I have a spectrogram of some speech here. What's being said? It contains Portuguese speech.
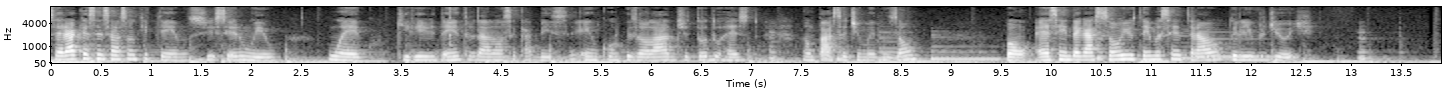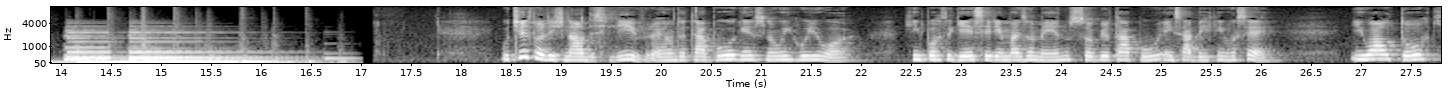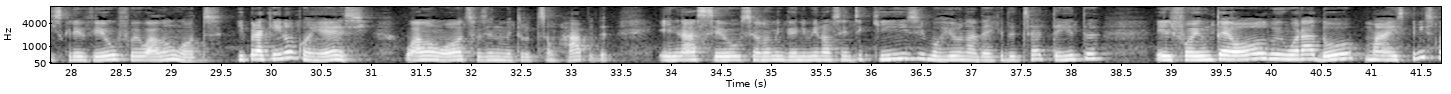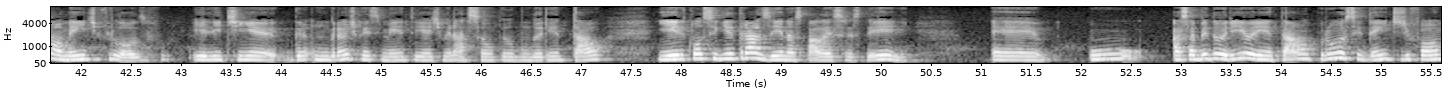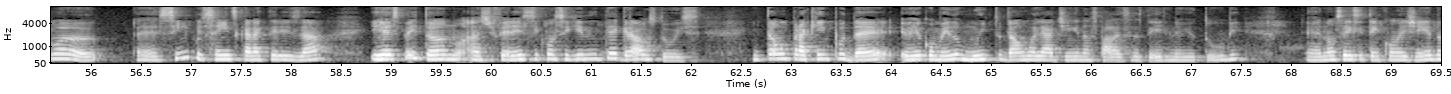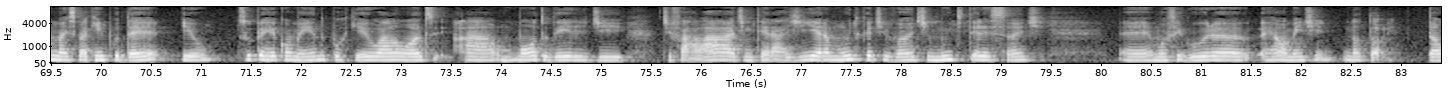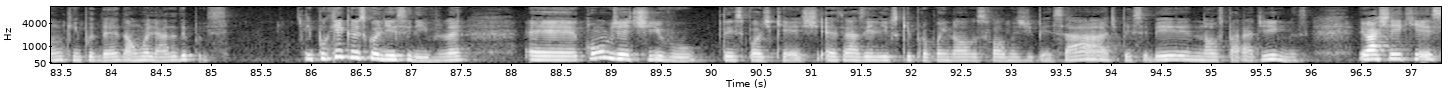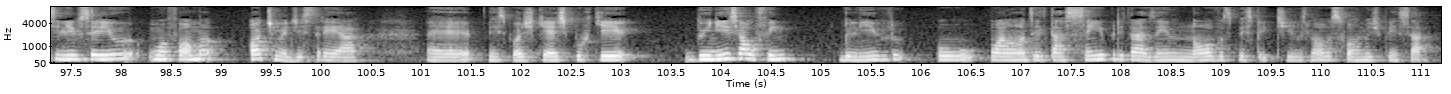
Será que a sensação que temos de ser um eu, um ego, que vive dentro da nossa cabeça em um corpo isolado de todo o resto, não passa de uma ilusão? Bom, essa é a indagação e o tema central do livro de hoje. O título original desse livro é On the Taboo Against Knowing Who You Are, que em português seria mais ou menos sobre o tabu em saber quem você é. E o autor que escreveu foi o Alan Watts. E para quem não conhece, o Alan Watts, fazendo uma introdução rápida, ele nasceu, se eu não me engano, em 1915, morreu na década de 70. Ele foi um teólogo e um orador, mas principalmente filósofo. Ele tinha um grande conhecimento e admiração pelo mundo oriental e ele conseguia trazer nas palestras dele é, o, a sabedoria oriental para o Ocidente de forma é, simples, sem descaracterizar e respeitando as diferenças e conseguindo integrar os dois. Então, para quem puder, eu recomendo muito dar uma olhadinha nas palestras dele no YouTube. É, não sei se tem com legenda, mas para quem puder, eu super recomendo, porque o Alan Watts, a, o modo dele de, de falar, de interagir, era muito cativante, muito interessante. É uma figura realmente notória. Então, quem puder, dá uma olhada depois. E por que, que eu escolhi esse livro, né? É, com o objetivo desse podcast é trazer livros que propõem novas formas de pensar, de perceber, novos paradigmas, eu achei que esse livro seria uma forma ótima de estrear é, esse podcast, porque do início ao fim do livro, o, o Alan está sempre trazendo novas perspectivas, novas formas de pensar.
